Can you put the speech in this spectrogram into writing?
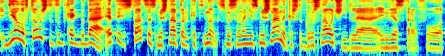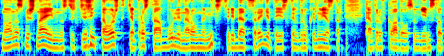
дело в том, что тут как бы, да, эта ситуация смешна только, ну, в смысле, она не смешна, она, конечно, грустна очень для инвесторов, вот, но она смешна именно с точки зрения того, что тебя просто обули на ровном месте ребят с Reddit, если ты вдруг инвестор, который вкладывался в GameStop.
